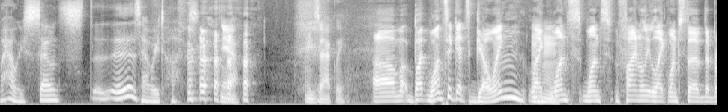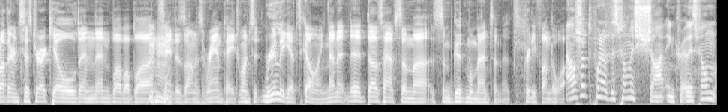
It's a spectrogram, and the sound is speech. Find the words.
wow, he sounds. It is how he talks. yeah, exactly. Um, but once it gets going, like Mm-hmm. once once finally, like once the, the brother and sister are killed and, and blah blah blah, Mm-hmm. and Santa's on his rampage. Once it really gets going, then it, it does have some uh, some good momentum. It's pretty fun to watch. I also have to point out this film is shot incredible. This film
